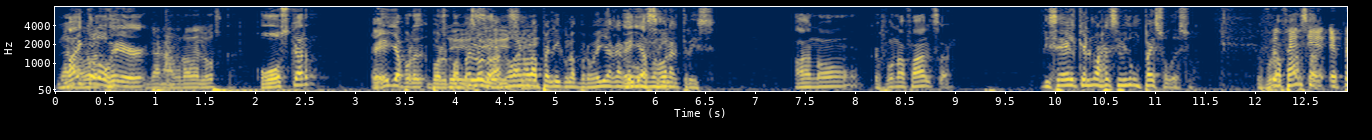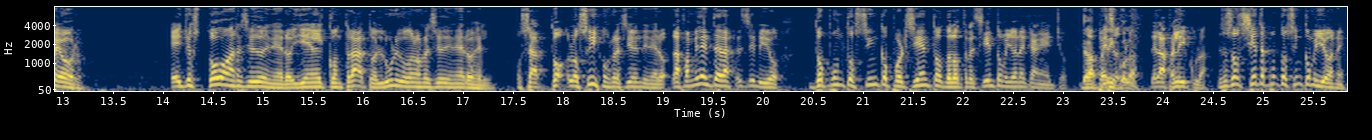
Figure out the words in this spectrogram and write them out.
Michael O'Hare. Ganadora del Oscar. Oscar. Ella por, por el Sí, papel. sí, ¿verdad? no ganó la película, pero ella ganó Ella como mejor sí. actriz. Ah, no, que fue una falsa. Dice él que él no ha recibido un peso de eso. Que fue una Pero farsa. Es, es peor. Ellos todos han recibido dinero y en el contrato el único que no recibe dinero es él. O sea, los hijos reciben dinero. La familia entera recibió 2.5% de los 300 millones que han hecho. De la Eso- película. de la película. Esos son 7.5 millones.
